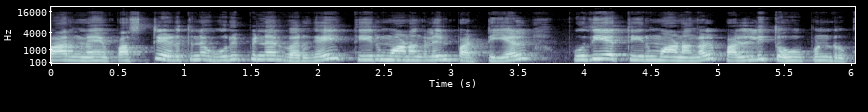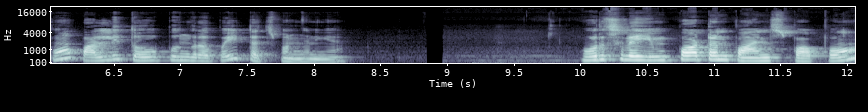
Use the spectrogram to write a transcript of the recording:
பாருங்களேன் ஃபஸ்ட்டு எடுத்துன உறுப்பினர் வருகை தீர்மானங்களின் பட்டியல் புதிய தீர்மானங்கள் பள்ளி தொகுப்புன்னு இருக்கும். பள்ளி தொகுப்புங்கிற போய் டச் பண்ணுங்க நீங்கள் ஒரு சில இம்பார்ட்டன்ட் பாயிண்ட்ஸ் பார்ப்போம்.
